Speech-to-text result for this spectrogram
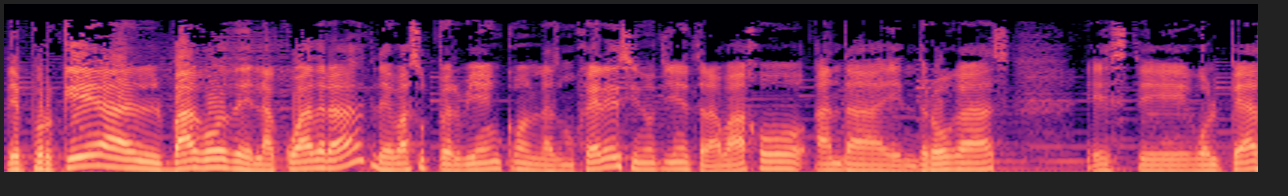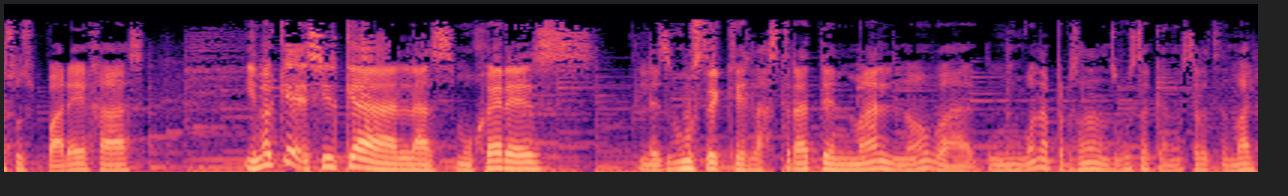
de por qué al vago de la cuadra le va súper bien con las mujeres y no tiene trabajo, anda en drogas, este, golpea a sus parejas. Y no quiere decir que a las mujeres les guste que las traten mal, ¿no? A ninguna persona nos gusta que nos traten mal.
